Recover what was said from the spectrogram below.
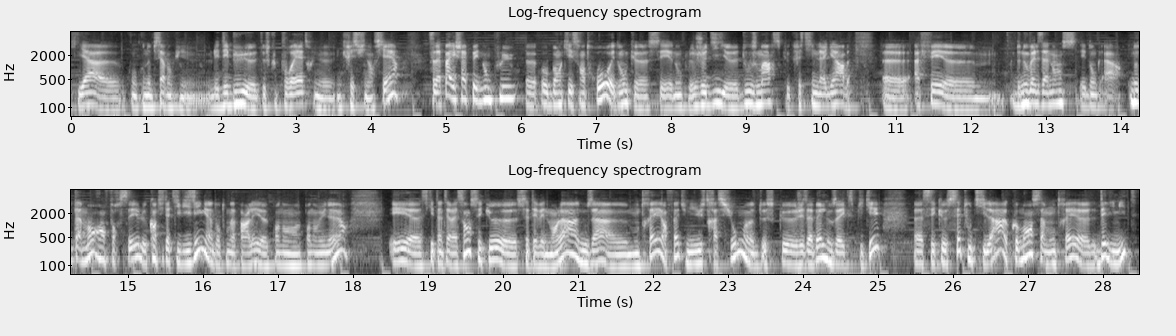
qu'il y a qu'on observe donc les débuts de ce que pourrait être une crise financière. Ça n'a pas échappé non plus euh, aux banquiers centraux et donc euh, c'est donc le jeudi euh, 12 mars que Christine Lagarde euh, a fait euh, de nouvelles annonces et donc a notamment renforcé le quantitative easing hein, dont on a parlé euh, pendant pendant une heure. Et euh, ce qui est intéressant, c'est que euh, cet événement-là nous a euh, montré en fait une illustration euh, de ce que Jésabel nous a expliqué. Euh, c'est que cet outil-là commence à montrer euh, des limites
